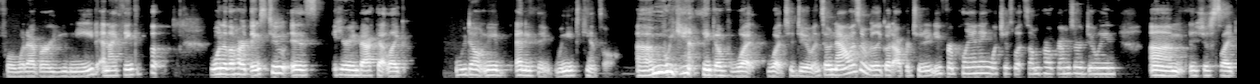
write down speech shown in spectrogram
for whatever you need. And I think the, one of the hard things too is hearing back that like we don't need anything. We need to cancel. Um, we can't think of what what to do. And so now is a really good opportunity for planning, which is what some programs are doing. Um, it's just like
